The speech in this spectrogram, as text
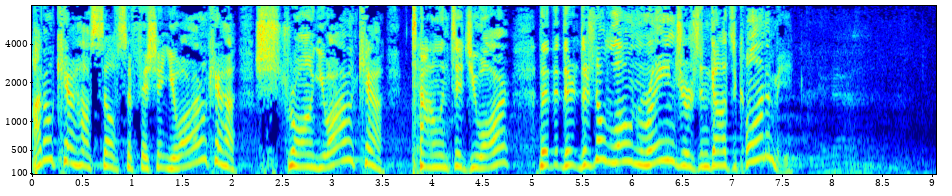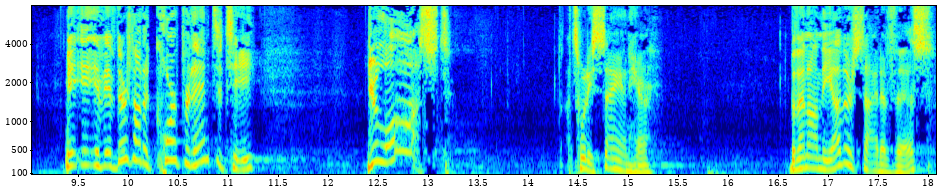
I don't care how self sufficient you are. I don't care how strong you are. I don't care how talented you are. There, there, there's no lone rangers in God's economy. If, there's not a corporate entity, you're lost. That's what he's saying here. But then on the other side of this,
